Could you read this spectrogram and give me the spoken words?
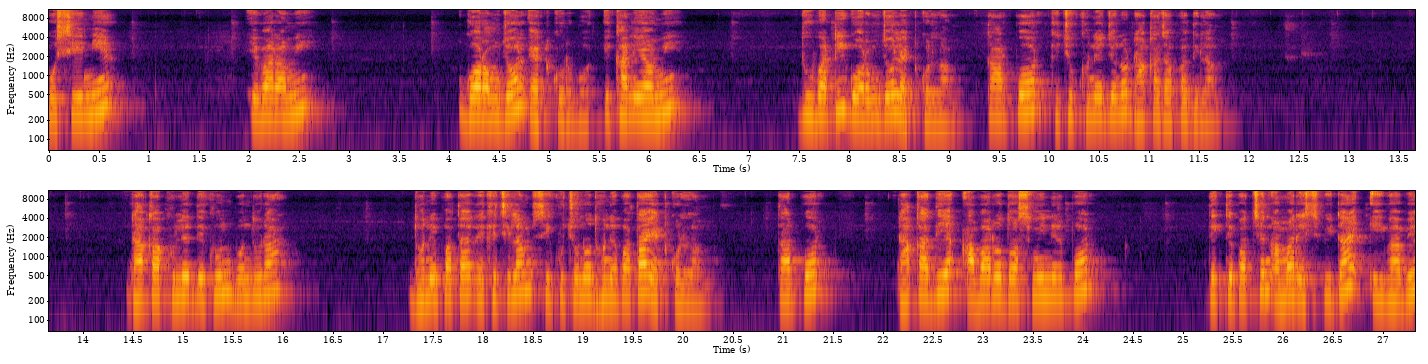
কষিয়ে নিয়ে এবার আমি গরম জল অ্যাড করব। এখানে আমি দু বাটি গরম জল অ্যাড করলাম। তারপর কিছুক্ষণের জন্য ঢাকা চাপা দিলাম। ঢাকা খুলে দেখুন বন্ধুরা ধনে পাতা রেখেছিলাম সেই কুচনো ধনে পাতা অ্যাড করলাম। তারপর ঢাকা দিয়ে আবারও দশ মিনিটের পর দেখতে পাচ্ছেন আমার রেসিপিটা এইভাবে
